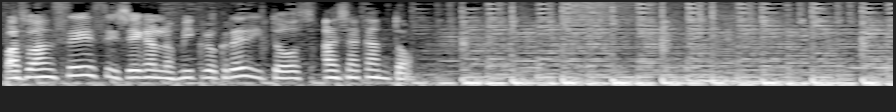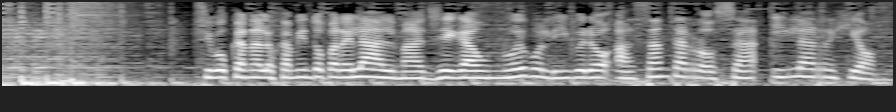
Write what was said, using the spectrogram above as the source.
Paso ANSES y llegan los microcréditos a Yacanto. Si buscan alojamiento para el alma, llega un nuevo libro a Santa Rosa y la región.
